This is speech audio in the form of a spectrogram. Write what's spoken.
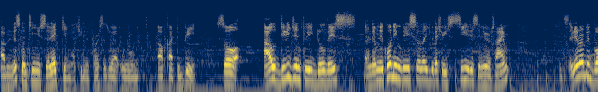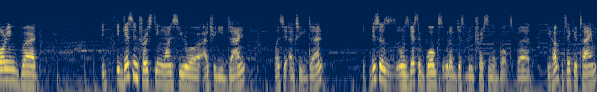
Um, let's continue selecting actually the places where we want our cut to be. So I'll diligently do this, and I'm recording this so that you could actually see this in real time. It's a little bit boring, but it, it gets interesting once you are actually done. Once you're actually done if this was, was just a box it would have just been tracing a box but you have to take your time.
